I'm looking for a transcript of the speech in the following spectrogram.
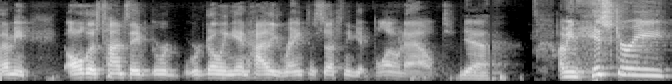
I mean, all those times they were, were going in highly ranked and stuff, and they get blown out. Yeah, I mean history.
